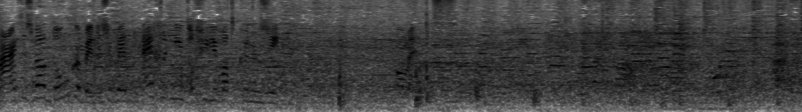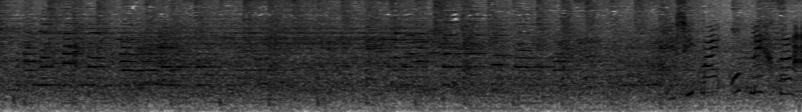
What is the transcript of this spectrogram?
Maar het is wel donker binnen, dus ik weet eigenlijk niet of jullie wat kunnen zien. Moment. Je ziet mij oplichten.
